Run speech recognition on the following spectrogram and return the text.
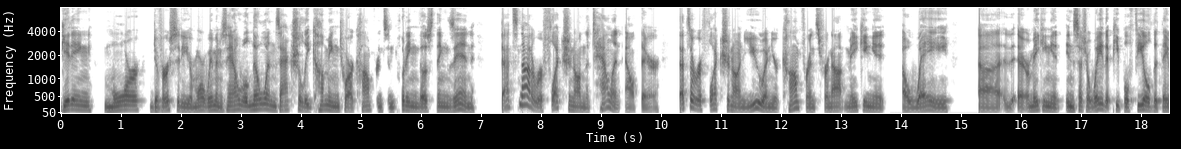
getting more diversity or more women say, oh, well, no one's actually coming to our conference and putting those things in, that's not a reflection on the talent out there. That's a reflection on you and your conference for not making it a way uh, or making it in such a way that people feel that they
